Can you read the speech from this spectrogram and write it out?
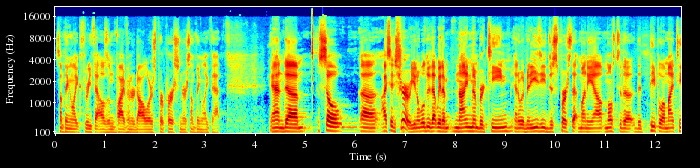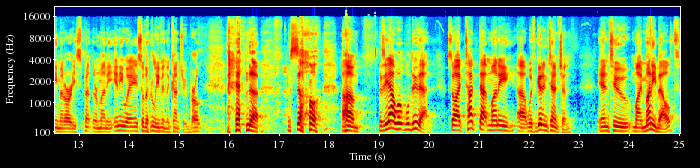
something like $3,500 per person or something like that. And um, so uh, I said, sure, you know, we'll do that. We had a nine member team, and it would have been easy to disperse that money out. Most of the, the people on my team had already spent their money anyway, so they're leaving the country broke. and uh, so um, I said, yeah, we'll, we'll do that. So I tucked that money uh, with good intention into my money belt.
